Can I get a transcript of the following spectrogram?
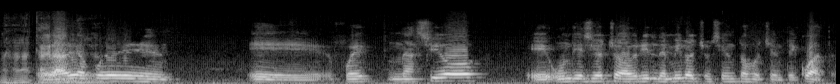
Ajá, Rivadavia fue, eh, fue, nació eh, un 18 de abril de 1884.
